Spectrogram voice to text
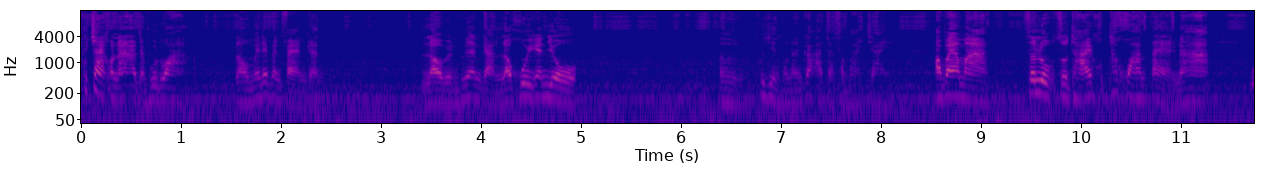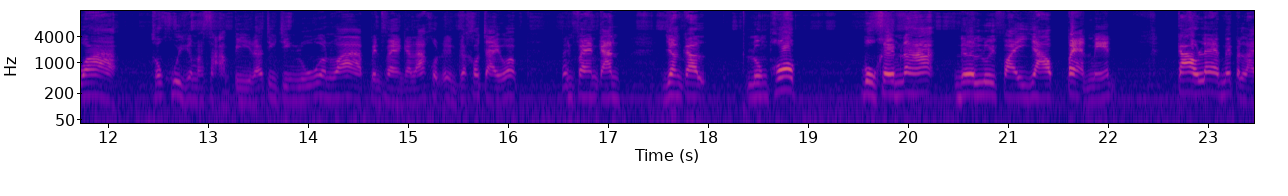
ผู้ชายคนนั้นอาจจะพูดว่า เราไม่ได้เป็นแฟนกัน เราเป็นเพื่อนกัน เราคุยกันอยู่เออ ผู้หญิงคนนั้นก็อาจจะสบายใจ เอาไปเอามาสรุปสุดท้ายถ้าความแตกนะฮะว่าเขาคุยกันมาสามปีแล้วจริง ๆ รู้กันว่าเป็นแฟนกันแล้วคนอื่นก็เข้าใจว่าเป็นแฟนกัน อย่างกับหลวงพ่อปู่เข็มนะฮะ เดินลุยไฟยาว 8 เมตร ก้าวแรกไม่เป็นไร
